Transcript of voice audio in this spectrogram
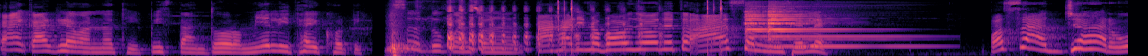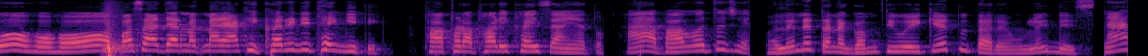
કાંઈ કાઢ લેવાનું નથી. પિસ્તાન ધોરો મેલી થાય ખોટી. શું તું પણ સોનલ આ હાડીનો ભાવ જોવો દે તો આ અસલની છે લે. હજાર ઓહો હો પચાસ હજારમાં મારી આખી ખરીદી થઈ ગઈ હતી. ફાફડા ફાડી ખાઈશ અહીંયા તો. હા ભાવ વધુ છે. ભલે ને તને ગમતી હોય કે તું તારે હું લઈ દઈશ. ના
